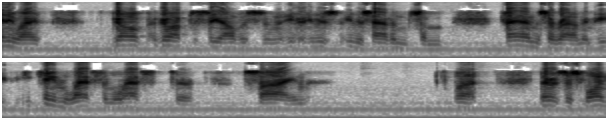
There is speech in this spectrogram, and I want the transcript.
anyway, go go up to see Elvis, and he, he was he was having some fans around him. He he came less and less to sign, but there was this one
